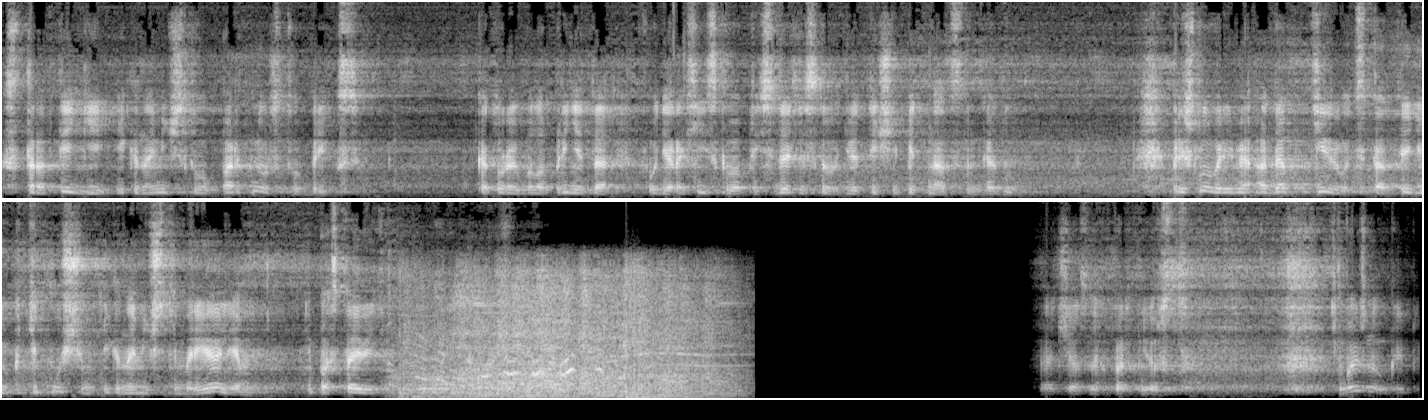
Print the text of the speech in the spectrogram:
стратегии экономического партнерства БРИКС – которая была принята в ходе российского председательства в 2015 году. Пришло время адаптировать стратегию к текущим экономическим реалиям и поставить частных партнерств. Важно укреплять.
